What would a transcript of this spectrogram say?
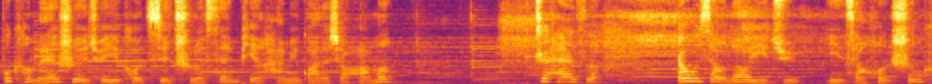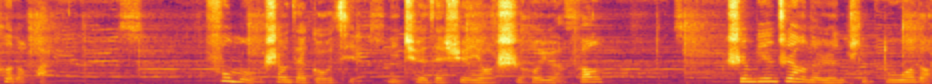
不肯买水却一口气吃了三片哈密瓜的小孩吗？这孩子让我想到一句印象很深刻的话：父母尚在苟且，你却在炫耀诗和远方。身边这样的人挺多的。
